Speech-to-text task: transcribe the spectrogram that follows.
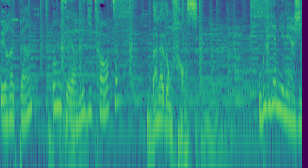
Europe 1, 11h30. Balade en France. William Lémergie.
